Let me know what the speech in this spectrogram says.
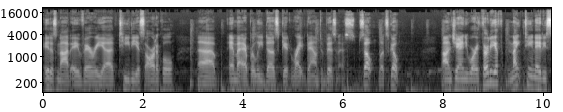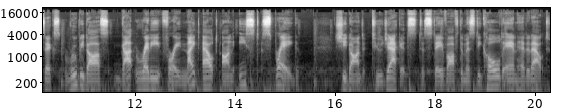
It is not a very uh, tedious article. Uh, Emma Epperly does get right down to business. So let's go. On January 30th, 1986, Ruby Doss got ready for a night out on East Sprague. She donned two jackets to stave off the misty cold and headed out.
